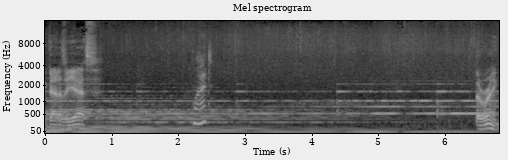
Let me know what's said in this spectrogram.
take that as a yes. What? The ring.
